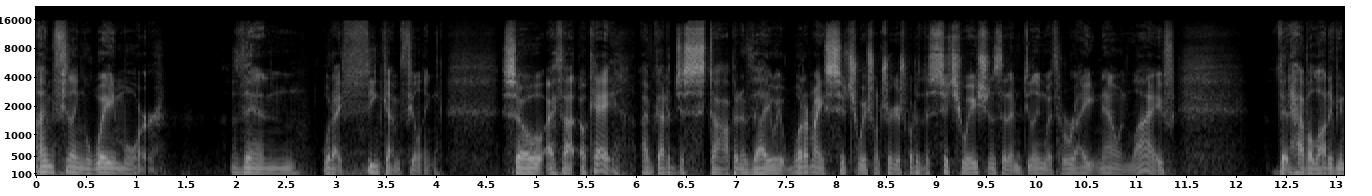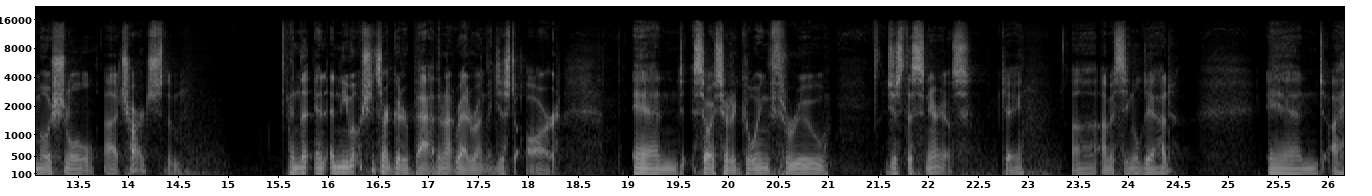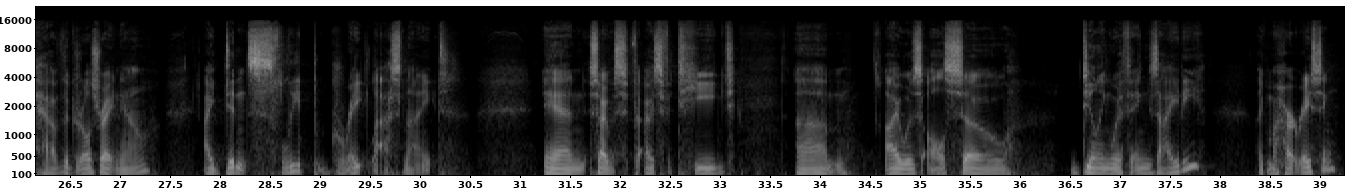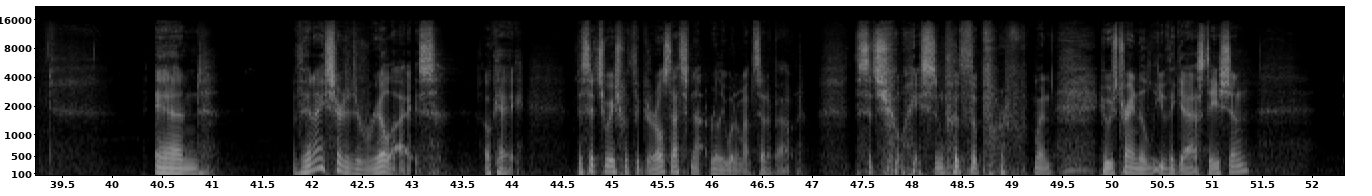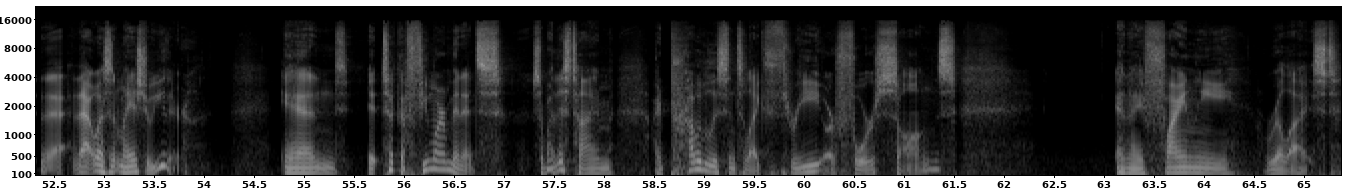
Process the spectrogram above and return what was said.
I'm feeling way more than what I think I'm feeling. So I thought, okay, I've got to just stop and evaluate what are my situational triggers? What are the situations that I'm dealing with right now in life that have a lot of emotional uh, charge to them? And the, and, and the emotions aren't good or bad. They're not right or wrong. They just are. And so I started going through just the scenarios. Okay. Uh, I'm a single dad and I have the girls right now. I didn't sleep great last night. And so I was, I was fatigued. Um, I was also dealing with anxiety, like my heart racing. And then I started to realize okay, the situation with the girls, that's not really what I'm upset about. The situation with the poor woman who was trying to leave the gas station, that, that wasn't my issue either. And it took a few more minutes. So by this time, I'd probably listened to like three or four songs. And I finally realized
